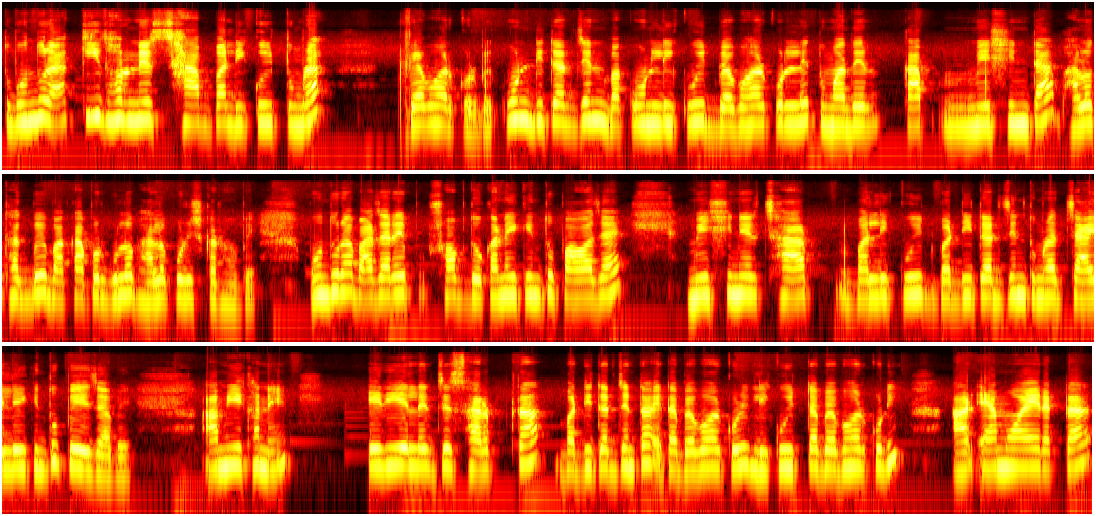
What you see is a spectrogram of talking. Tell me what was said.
তো বন্ধুরা, কি ধরনের ছাপ বা লিকুইড তোমরা ব্যবহার করবে। কোন ডিটারজেন্ট বা কোন লিকুইড ব্যবহার করলে তোমাদের কাপ মেশিনটা ভালো থাকবে বা কাপড়গুলো ভালো পরিষ্কার হবে? বন্ধুরা, বাজারে সব দোকানেই কিন্তু পাওয়া যায় মেশিনের ছাপ বা লিকুইড বা ডিটারজেন্ট তোমরা চাইলেই কিন্তু পেয়ে যাবে। আমি এখানে এরিয়েলের যে সার্ফটা বা ডিটারজেন্টটা, এটা ব্যবহার করি, লিকুইডটা ব্যবহার করি, আর অ্যামওয়াইয়ের একটা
